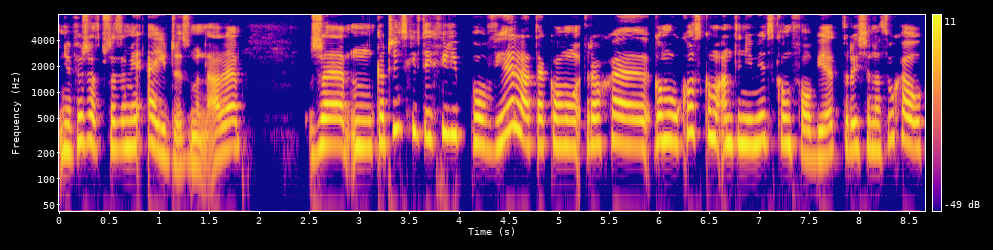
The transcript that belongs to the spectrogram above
nie wyszedł przeze mnie ageism, no ale że mm, Kaczyński w tej chwili powiela taką trochę gomułkowską antyniemiecką fobię, której się nasłuchał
